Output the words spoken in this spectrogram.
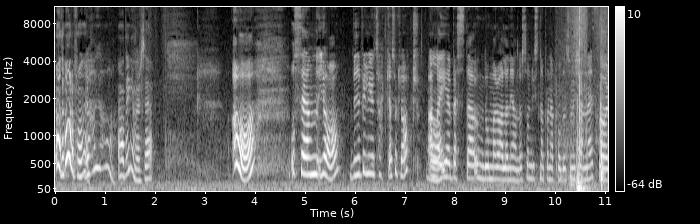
ja det var alla frågor. Jaha, jaha. Jag hade ingen mer att säga. Ja, och sen ja, vi vill ju tacka såklart alla er bästa ungdomar och alla ni andra som lyssnar på den här podden som vi känner för,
